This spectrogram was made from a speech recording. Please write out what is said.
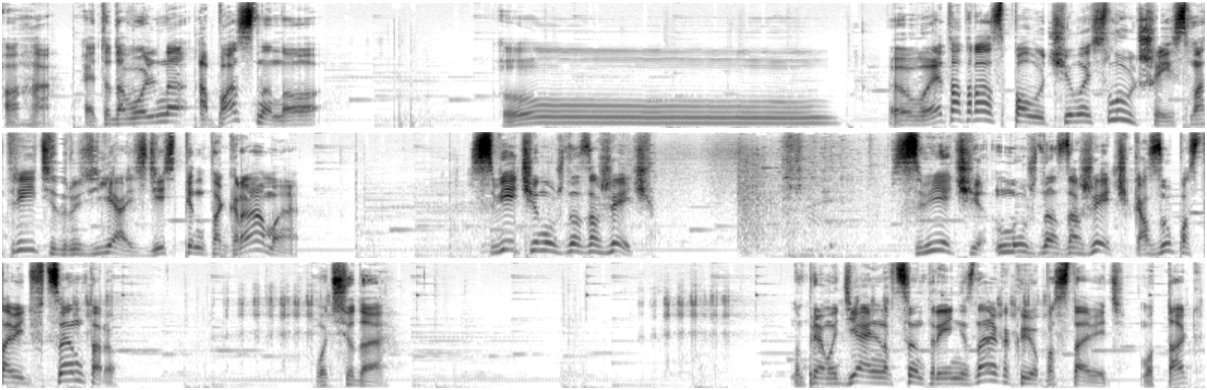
Ага, это довольно опасно, но... М-м-м. В этот раз получилось лучше. И смотрите, друзья, здесь пентаграмма. Свечи нужно зажечь. Свечи нужно зажечь. Козу поставить в центр. Вот сюда. Ну, прям идеально в центр. Я не знаю, как ее поставить. Вот так.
